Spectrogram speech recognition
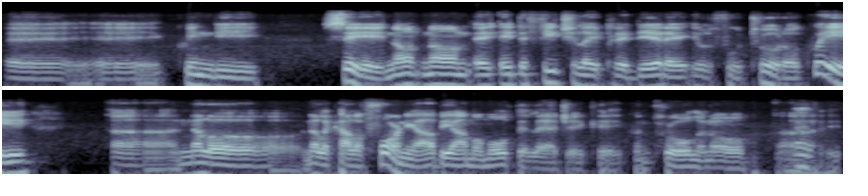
Eh, eh, quindi sì, non, non, è, è, difficile predire il futuro. Qui uh, nello, nella California abbiamo molte leggi che controllano uh, eh. il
